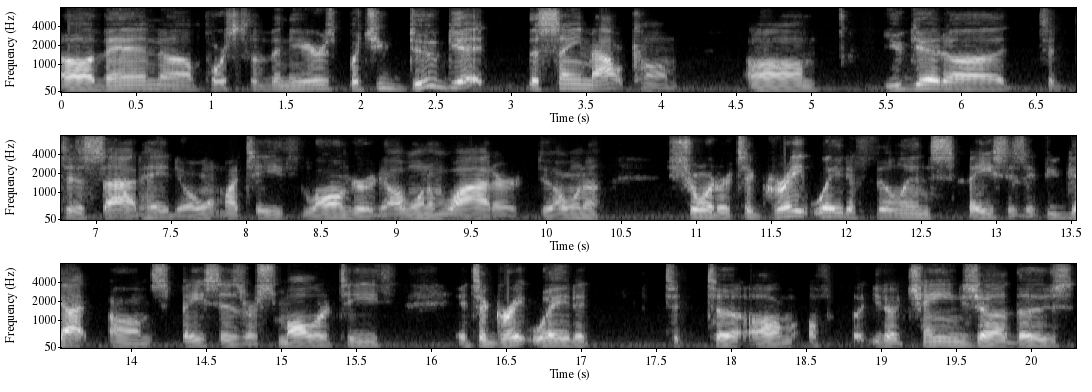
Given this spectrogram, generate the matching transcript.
uh, than uh, porcelain veneers, but you do get the same outcome. Um, you get uh, to, to decide, hey, do I want my teeth longer? Do I want them wider? Do I want them shorter? It's a great way to fill in spaces. If you've got um, spaces or smaller teeth, it's a great way to to, to um, you know change uh, those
